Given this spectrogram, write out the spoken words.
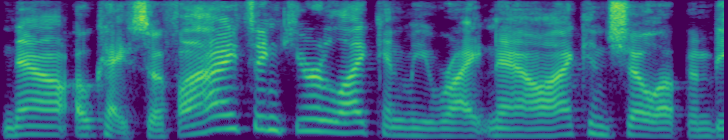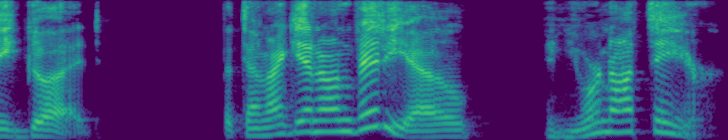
Now, okay, so if I think you're liking me right now, I can show up and be good. But then I get on video and you're not there.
